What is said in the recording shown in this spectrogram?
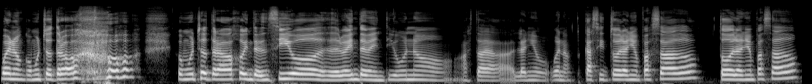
Bueno, con mucho trabajo, con mucho trabajo intensivo desde el 2021 hasta el año, bueno, casi todo el año pasado, todo el año pasado.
